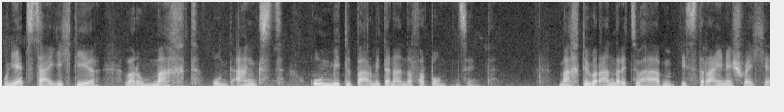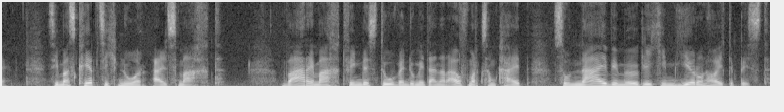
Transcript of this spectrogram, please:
Und jetzt zeige ich dir, warum Macht und Angst unmittelbar miteinander verbunden sind. Macht über andere zu haben, ist reine Schwäche. Sie maskiert sich nur als Macht. Wahre Macht findest du, wenn du mit deiner Aufmerksamkeit so nahe wie möglich im Hier und Heute bist.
